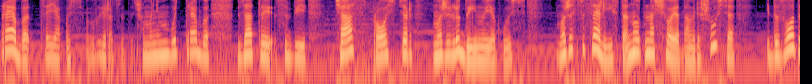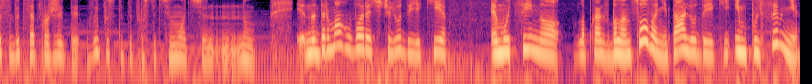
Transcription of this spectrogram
треба це якось виразити. Що мені, мабуть, треба взяти собі час, простір, може, людину якусь, може спеціаліста. Ну, от на що я там рішуся, і дозволити собі це прожити, випустити просто цю емоцію. Ну не дарма говорять, що люди, які емоційно в лапках збалансовані, та люди, які імпульсивні,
